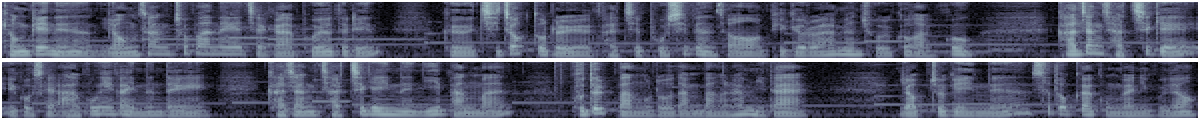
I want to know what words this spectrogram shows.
경계는 영상 초반에 제가 보여드린 그 지적도를 같이 보시면서 비교를 하면 좋을 것 같고 가장 좌측에 이곳에 아궁이가 있는데 가장 좌측에 있는 이 방만 구들방으로 난방을 합니다. 옆쪽에 있는 수도가 공간이고요.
